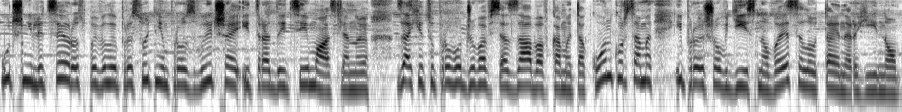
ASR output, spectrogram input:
учні ліцею розповіли присутнім про звичаї і традиції Масляної. Захід супроводжувався забавками та конкурсами і пройшов дійсно весело та енергійно.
